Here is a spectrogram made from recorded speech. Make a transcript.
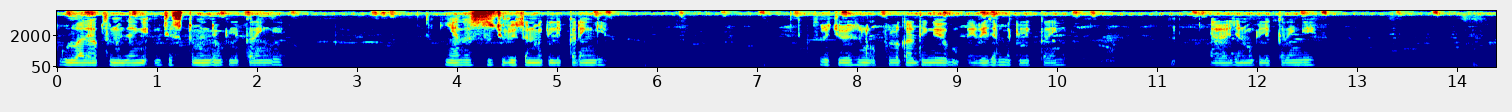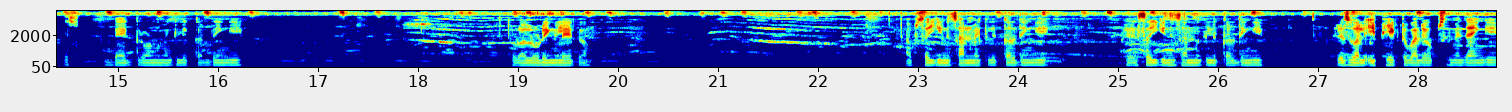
टूल वाले ऑप्शन में जाएँगे एडजस्टमेंट में क्लिक करेंगे। यहाँ से सिचुएशन में क्लिक करेंगे। सिचुएशन को फुल कर देंगे इरेजर में क्लिक करेंगे। एरेजर में क्लिक करेंगे। इस बैकग्राउंड में क्लिक कर देंगे। थोड़ा लोडिंग लेगा। अब सही के निशान में क्लिक कर देंगे। फिर सही के निशान में क्लिक कर देंगे। फिर इस वाले इफ़ेक्ट वाले ऑप्शन में जाएँगे।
